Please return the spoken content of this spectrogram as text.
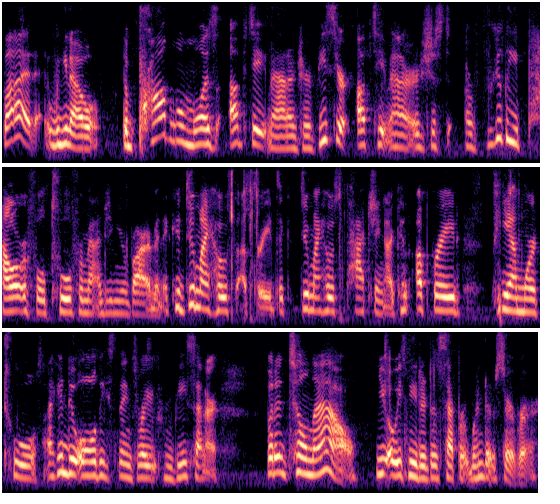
But, you know, the problem was Update Manager. vSphere Update Manager is just a really powerful tool for managing your environment. It could do my host upgrades, it could do my host patching, I can upgrade VMware tools, I can do all these things right from vCenter. But until now, you always needed a separate Windows server,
